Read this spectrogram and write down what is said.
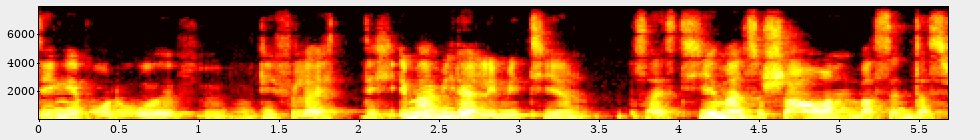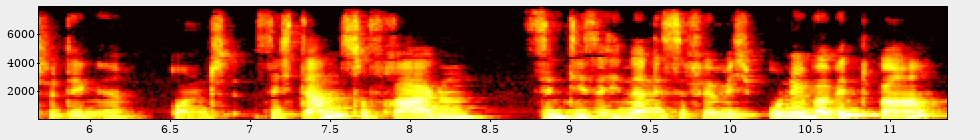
Dinge, wo du, die vielleicht dich immer wieder limitieren. Das heißt, hier mal zu schauen, was sind das für Dinge? Und sich dann zu fragen, sind diese Hindernisse für mich unüberwindbar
